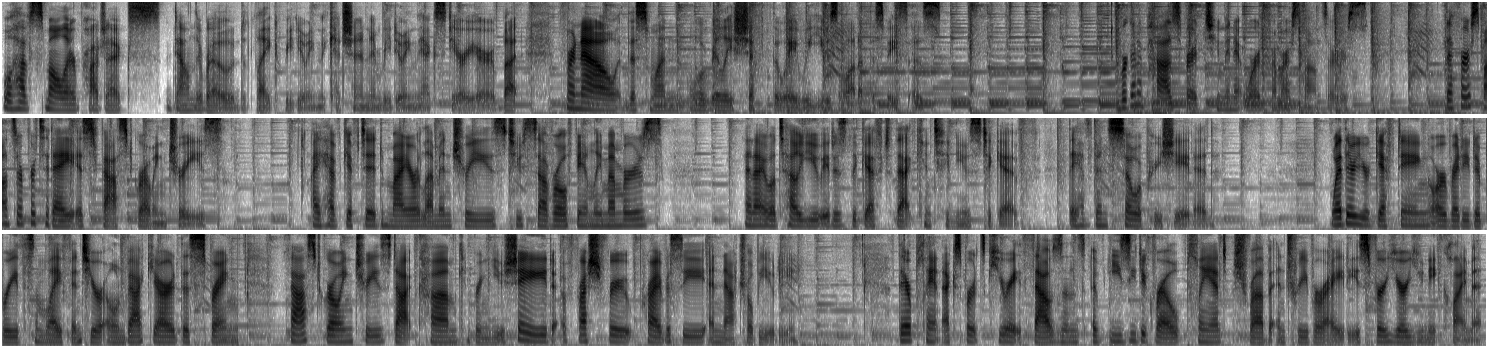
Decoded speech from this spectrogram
We'll have smaller projects down the road, like redoing the kitchen and redoing the exterior. But for now, this one will really shift the way we use a lot of the spaces. We're going to pause for a two minute word from our sponsors. The first sponsor for today is Fast Growing Trees. I have gifted Meyer lemon trees to several family members and I will tell you, it is the gift that continues to give. They have been so appreciated. Whether you're gifting or ready to breathe some life into your own backyard this spring, fastgrowingtrees.com can bring you shade, fresh fruit, privacy, and natural beauty. Their plant experts curate thousands of easy to grow plant, shrub, and tree varieties for your unique climate,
